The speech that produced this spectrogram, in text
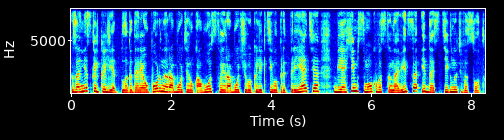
За несколько лет, благодаря упорной работе руководства и рабочего коллектива предприятия, Биохим смог восстановиться и достигнуть высот.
